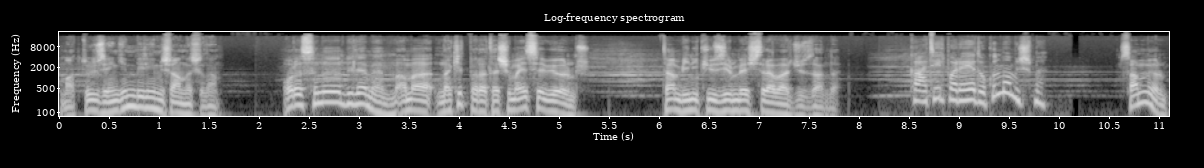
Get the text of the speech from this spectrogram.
Maktul zengin biriymiş anlaşılan. Orasını bilemem ama nakit para taşımayı seviyormuş. Tam 1225 lira var cüzdanda. Katil paraya dokunmamış mı? Sanmıyorum.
